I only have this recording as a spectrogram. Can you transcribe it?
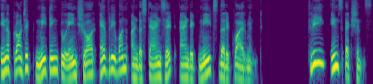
in a project meeting to ensure everyone understands it and it meets the requirement. 3. Inspections.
